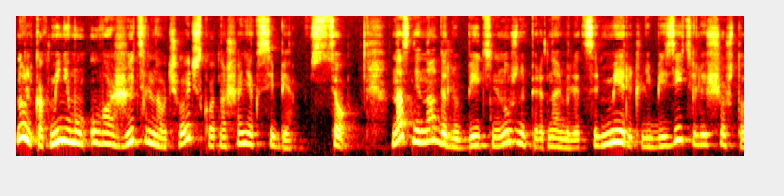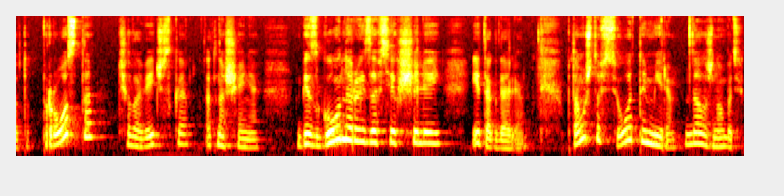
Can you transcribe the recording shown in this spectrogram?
ну или как минимум уважительного человеческого отношения к себе. Все. Нас не надо любить, не нужно перед нами лицемерить, лебезить или еще что-то. Просто человеческое отношение – без гонора изо всех щелей и так далее. Потому что все в этом мире должно быть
